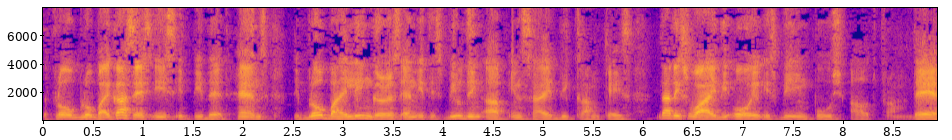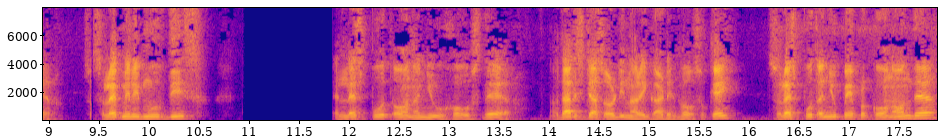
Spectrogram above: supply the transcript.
the flow of blow-by gases is impeded. Hence, the blow-by lingers and it is building up inside the crankcase. That is why the oil is being pushed out from there. So, let me remove this. And let's put on a new hose there. Now that is just ordinary garden hose, okay? So let's put a new paper cone on there.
